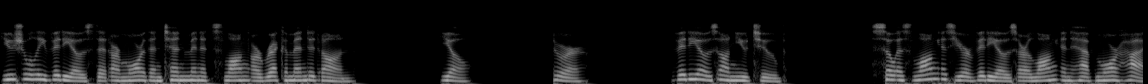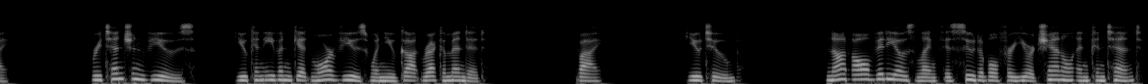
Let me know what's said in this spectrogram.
Usually videos that are more than 10 minutes long are recommended on Yo. Videos on YouTube. So as long as your videos are long and have more high retention views, you can even get more views when you got recommended by YouTube. Not all videos length is suitable for your channel and content,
